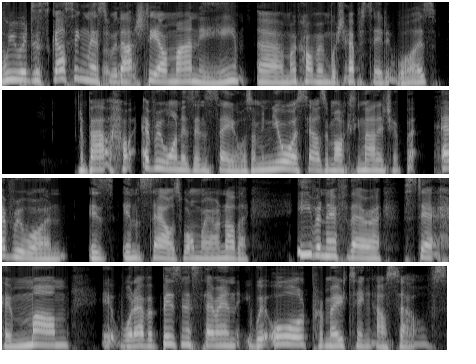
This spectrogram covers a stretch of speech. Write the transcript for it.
We were discussing this with actually Armani. Um, I can't remember which episode it was about how everyone is in sales. I mean, you're a sales and marketing manager, but everyone is in sales one way or another. Even if they're a stay-at-home mum, whatever business they're in, we're all promoting ourselves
